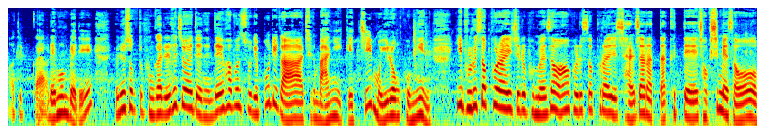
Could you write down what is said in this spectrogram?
어디 볼까요? 레몬베리 요 녀석도 분갈이를 해줘야 되는데 화분 속에 뿌리가 지금 많이 있겠지? 뭐 이런 고민. 이 블루 서프라이즈를 보면서 아 블루 서프라이즈 잘 자랐다. 그때 적심해서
